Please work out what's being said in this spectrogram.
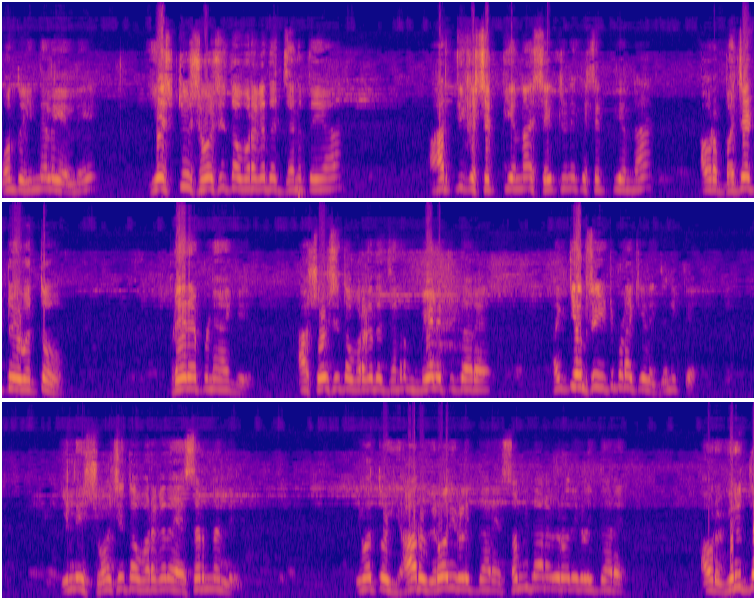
ಒಂದು ಹಿನ್ನೆಲೆಯಲ್ಲಿ ಎಷ್ಟು ಶೋಷಿತ ವರ್ಗದ ಜನತೆಯ ಆರ್ಥಿಕ ಶಕ್ತಿಯನ್ನು, ಶೈಕ್ಷಣಿಕ ಶಕ್ತಿಯನ್ನು ಅವರ ಬಜೆಟ್ ಇವತ್ತು ಪ್ರೇರೇಪಣೆಯಾಗಿ ಆ ಶೋಷಿತ ವರ್ಗದ ಜನರ ಮೇಲೆತ್ತಿದ್ದಾರೆ? ಅಂಕಿಅಂಶ ಇಟ್ಬಿಡಕ್ಕೆ ಹೇಳಿ ಜನಕ್ಕೆ. ಇಲ್ಲಿ ಶೋಷಿತ ವರ್ಗದ ಹೆಸರಿನಲ್ಲಿ ಇವತ್ತು ಯಾರು ವಿರೋಧಿಗಳಿದ್ದಾರೆ, ಸಂವಿಧಾನ ವಿರೋಧಿಗಳಿದ್ದಾರೆ, ಅವ್ರ ವಿರುದ್ಧ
